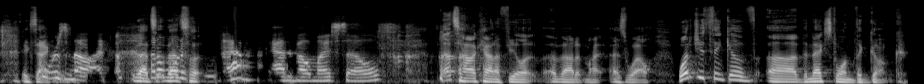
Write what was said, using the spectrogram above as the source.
of course not. That's I don't that's want to feel that bad about myself. that's how I kind of feel about it my, as well. What did you think of uh, the next one, the Gunk?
